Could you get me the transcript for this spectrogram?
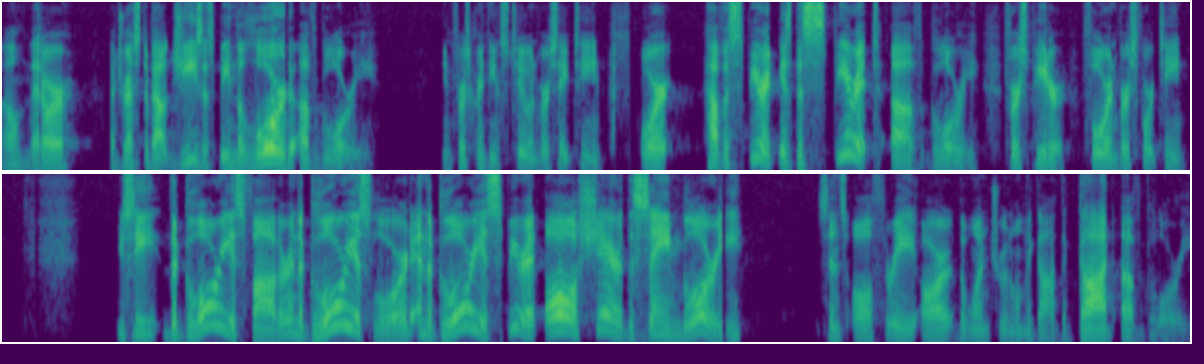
well, that are addressed about Jesus being the Lord of glory in 1 Corinthians 2 and verse 18, or how the Spirit is the Spirit of glory, 1 Peter 4 and verse 14. You see, the glorious Father and the glorious Lord and the glorious Spirit all share the same glory, since all three are the one true and only God, the God of glory.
